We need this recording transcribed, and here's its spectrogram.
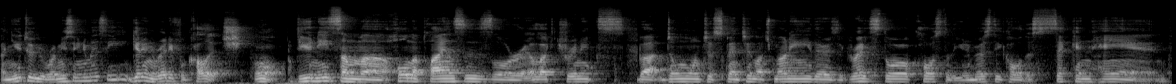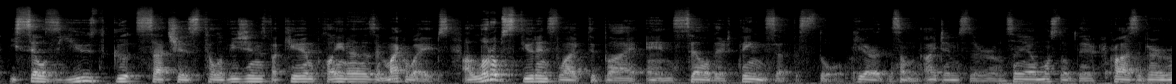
Are new to Robinson University? Getting ready for college. Oh, do you need some uh, home appliances or electronics but don't want to spend too much money? There's a great store close to the university called the Second Hand. It sells used goods such as televisions, vacuum cleaners, and microwaves. A lot of students like to buy and sell their things at the store. Here are some items that are on sale. Most of their price is very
